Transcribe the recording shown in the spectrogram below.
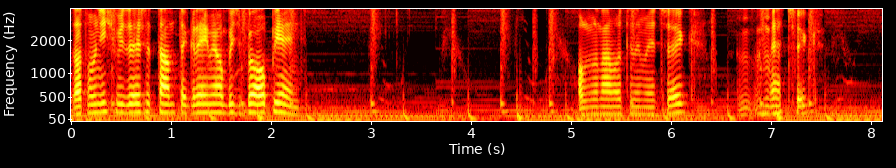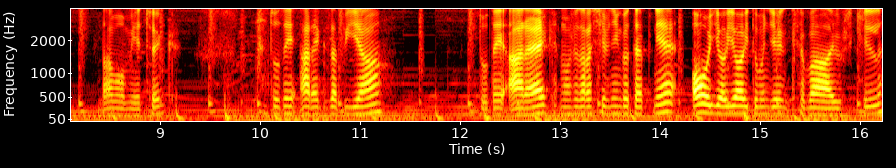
Zapomnieliśmy, że jeszcze tamte gry miał być BO5. Oglądamy ten mieczyk. M- Meczyk. Dało mieczyk. Tutaj Arek zabija. Tutaj Arek, może zaraz się w niego tepnie. Oj, oj, oj, tu będzie chyba już kill.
